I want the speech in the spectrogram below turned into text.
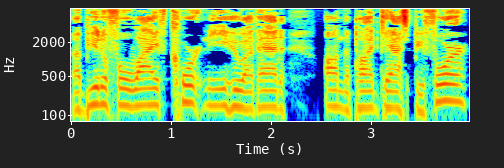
a beautiful wife, Courtney, who I've had on the podcast before.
